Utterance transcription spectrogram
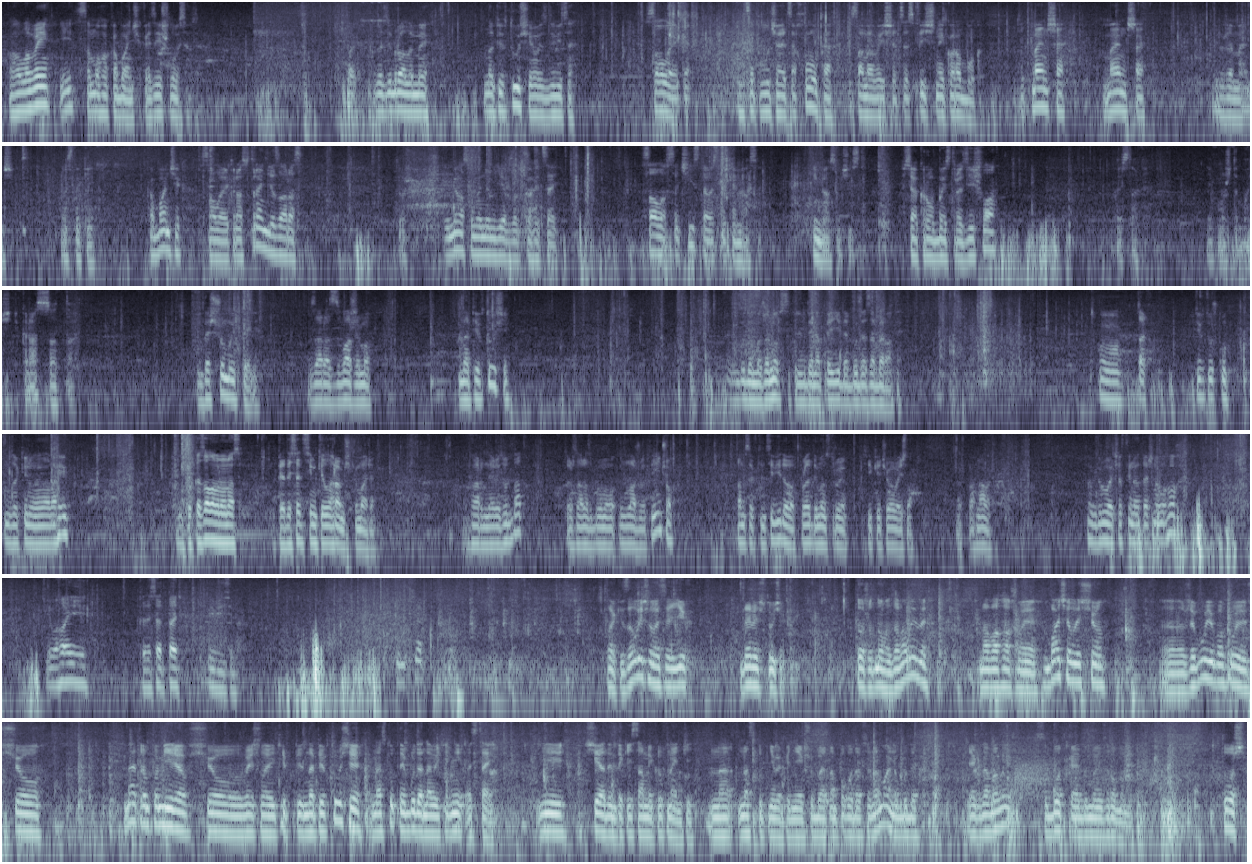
голови і самого кабанчика. Зійшлося. Так, розібрали ми на півтуші, ось дивіться, сало яке. І Це виходить холка, саме вище, це спічний коробок. Тут менше, менше і вже менше. Ось такий кабанчик, сало якраз в тренді зараз. Тож, і м'ясо на ньому є в цей. Сало все чисте, ось таке м'ясо. І м'ясо чисте. Вся кров швидко зійшла. Ось так. Як можете бачити, красота. Без шуму й пилі. Зараз зважимо на півтуші. Будемо заносити, людина приїде, буде забирати. О, так, півтушку закинули на ваги. Показала вона у нас 57 кілограмчиків майже. Гарний результат. Тож зараз будемо зважувати іншу. Там все в кінці відео продемонструю, скільки чого вийшло. Тож погнали. Так, друга частина теж на вагах. І вага її 55,8. Так, і залишилося їх 9 штучок. Тож одного завалили. На вагах ви бачили, що е, живою вагою, що метром поміряв, що вийшло які на півтуші. Наступний буде на вихідні ось цей. І ще один такий самий крупненький на наступні вихідні. Якщо буде там погода все нормально, буде як завалив. Суботка, я думаю, зробимо. Тож,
